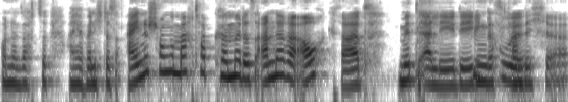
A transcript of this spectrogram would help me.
und dann sagt sie, ah ja, wenn ich das eine schon gemacht habe, können wir das andere auch gerade mit erledigen. Das cool. fand ich äh,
